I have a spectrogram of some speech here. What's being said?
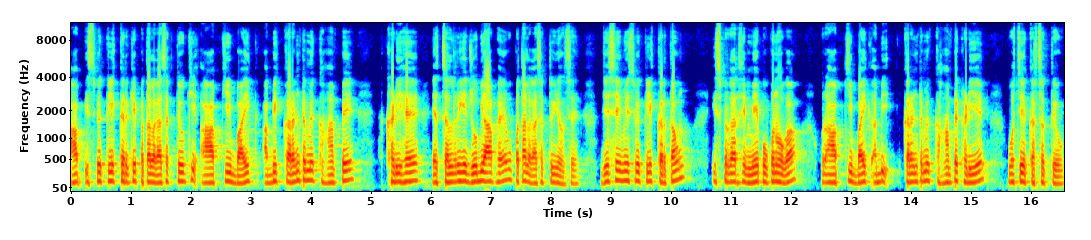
आप इस पर क्लिक करके पता लगा सकते हो कि आपकी बाइक अभी करंट में कहाँ पे खड़ी है या चल रही है, जो भी आप है, वो पता लगा सकते हो यहाँ से। जैसे मैं इस पर क्लिक करता हूँ, इस प्रकार से मैप ओपन होगा और आपकी बाइक अभी करंट में कहाँ पे खड़ी है, वो चेक कर सकते हो।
